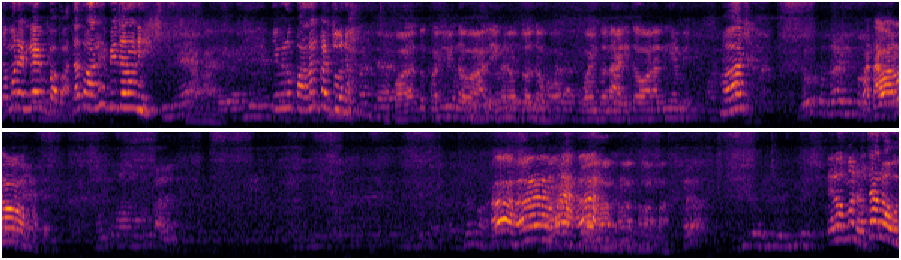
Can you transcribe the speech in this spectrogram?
તમારે એમને બ- બાધા તો આલે બે જણાની. એમનું પાલન કરજો ને. પાલન તો કરશું દવા આલી તો દહો કોઈ તો નાહી જવાના નહીં અમે. હર. બતાવાલો પેલો અમને રજા લાવો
